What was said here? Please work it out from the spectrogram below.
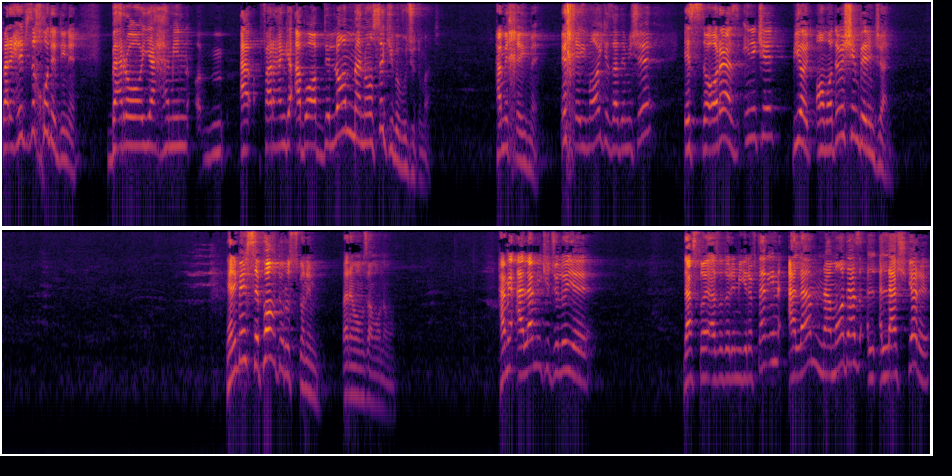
برای حفظ خود دینه. برای همین فرهنگ ابا عبدالله مناسکی به وجود اومد. همین خیمه. این خیمه هایی که زده میشه استعاره از اینه که بیاید آماده بشیم بریم جنگ. یعنی بریم سپاه درست کنیم برای امام زمانمون. همین علمی که جلوی دستای عزاداری می‌گرفتن این علم نماد از لشکره.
